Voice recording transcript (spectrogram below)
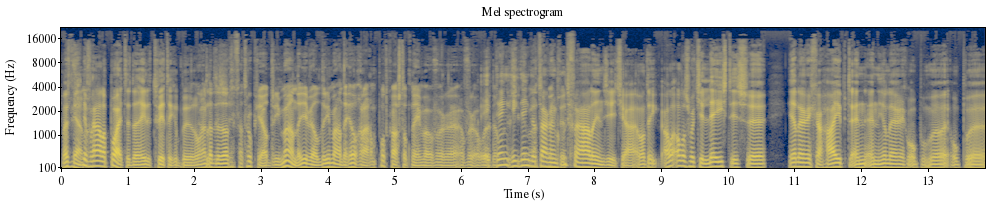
Maar het is ja. een verhaal apart, dat hele Twitter gebeuren. Ja, dat, dat, dat, dat, roep je al drie maanden. Je wil drie maanden heel graag een podcast opnemen over... Uh, over, over ik denk, over ik denk dat daar een goed verhaal in zit, ja. Want ik, alles wat je leest is uh, heel erg gehyped en, en heel erg op, uh, op uh,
